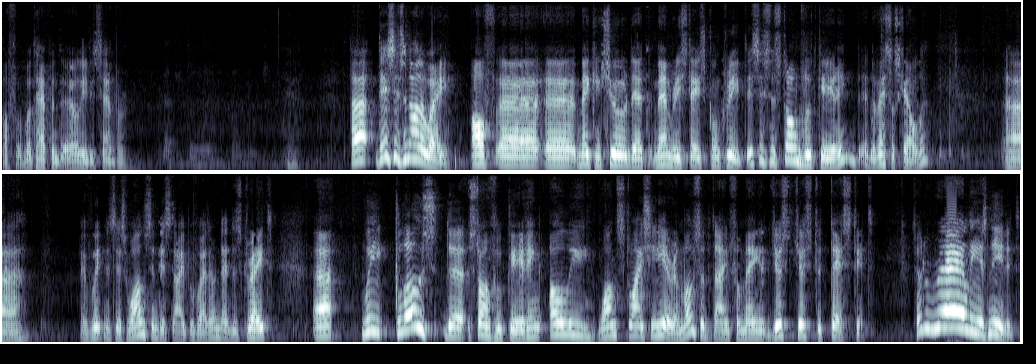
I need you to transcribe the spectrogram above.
of what happened early December. This is another way. of making sure that memory stays concrete. This is the stormvloedkering, the, the Westerschelde. I've witnessed this once in this type of weather, and that is great. Uh, we close the stormvloedkering only once, twice a year, and most of the time for me, just, just to test it. So it rarely is needed.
